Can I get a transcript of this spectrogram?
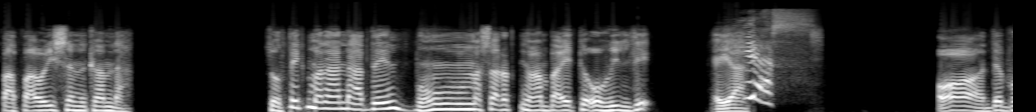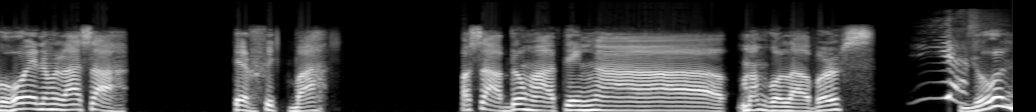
papawisan ka na. So, tikman na natin kung masarap nga ba ito o hindi. Ayan. Yes! Oh, debuhoy ng lasa. Perfect ba? Pasado ng ating ah, mango lovers. Yes! Yun.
